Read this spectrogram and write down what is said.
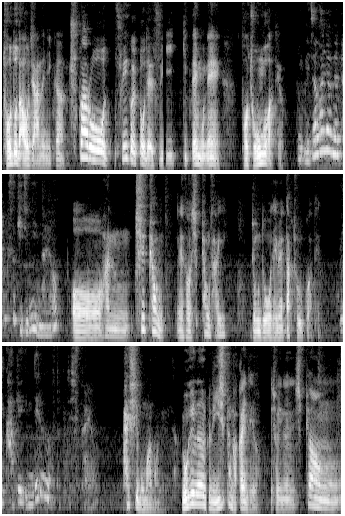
저도 나오지 않으니까 추가로 수익을 또 낼 수 있기 때문에 더 좋은 것 같아요. 이 매장 하려면 평수 기준이 있나요? 어, 한 7평에서 10평 사이 정도 되면 딱 좋을 것 같아요. 이 가게 임대료는 어떻게 되실까요? 85만 원입니다. 여기는 그래도 20평 가까이 돼요. 저희는 10평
